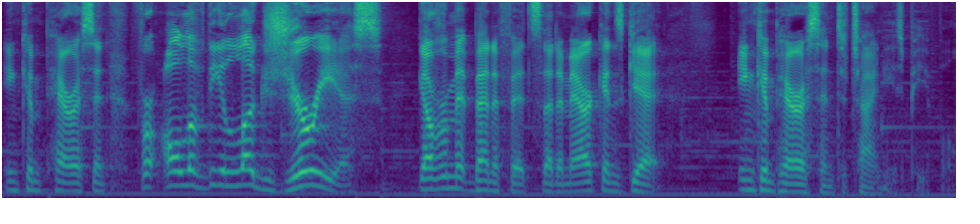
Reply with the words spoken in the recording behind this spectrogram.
in comparison for all of the luxurious government benefits that Americans get in comparison to Chinese people.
